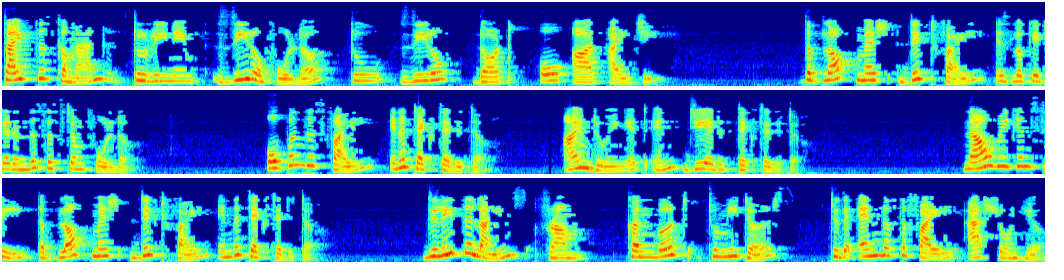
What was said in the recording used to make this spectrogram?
Type this command to rename 0 folder to 0.org. The block mesh dict file is located in the system folder. Open this file in a text editor. I am doing it in gedit text editor. Now we can see the block mesh dict file in the text editor. Delete the lines from convert to meters to the end of the file as shown here.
